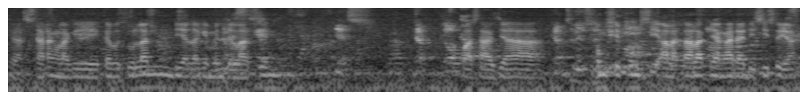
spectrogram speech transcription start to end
Ya sekarang lagi kebetulan dia lagi menjelasin yes. Cap- apa saja fungsi-fungsi alat-alat yang ada di situ ya. Uh,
